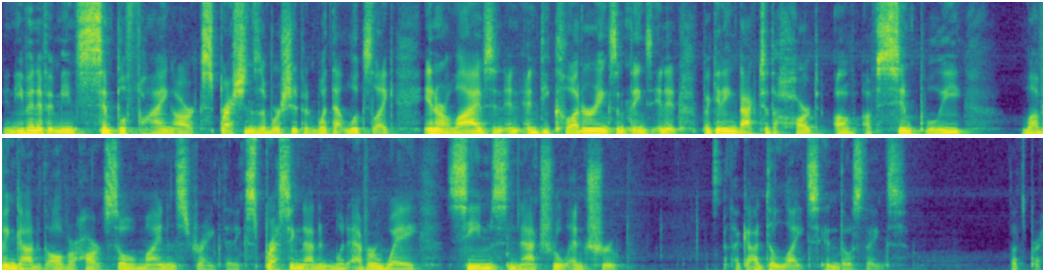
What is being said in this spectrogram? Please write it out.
And even if it means simplifying our expressions of worship and what that looks like in our lives and, and, and, decluttering some things in it, but getting back to the heart of, of simply loving God with all of our heart, soul, mind, and strength, and expressing that in whatever way seems natural and true. That God delights in those things. Let's pray.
